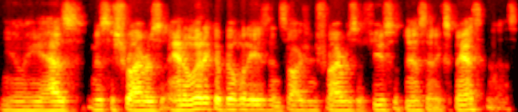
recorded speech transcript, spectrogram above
you know, he has Mrs. Shriver's analytic abilities and Sargent Shriver's effusiveness and expansiveness.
